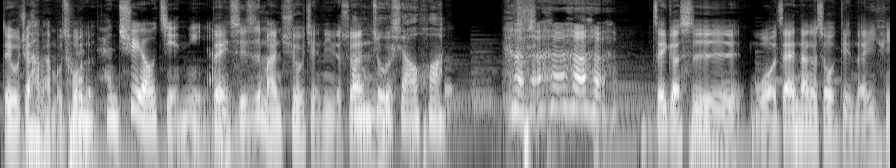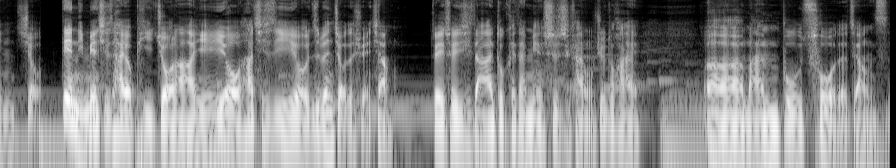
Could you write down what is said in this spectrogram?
对，我觉得还蛮不错的，很去油解腻啊。对，其实是蛮去油解腻的，虽然助消化。这个是我在那个时候点的一瓶酒，店里面其实还有啤酒啦，也有它其实也有日本酒的选项。对，所以其实大家都可以在里面试试看，我觉得都还呃蛮不错的这样子。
